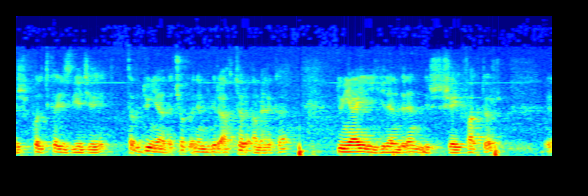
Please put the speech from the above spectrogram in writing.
bir politika izleyeceği. Tabii dünyada çok önemli bir aktör Amerika. Dünyayı ilgilendiren bir şey, faktör. E,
